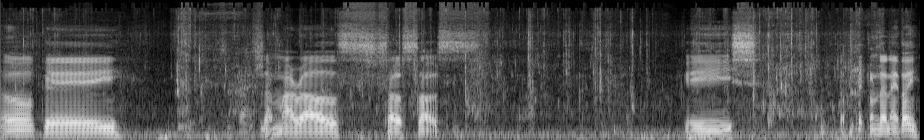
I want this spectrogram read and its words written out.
Okay. Sa maral salsals. Okay. Tapik ng danay to eh.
